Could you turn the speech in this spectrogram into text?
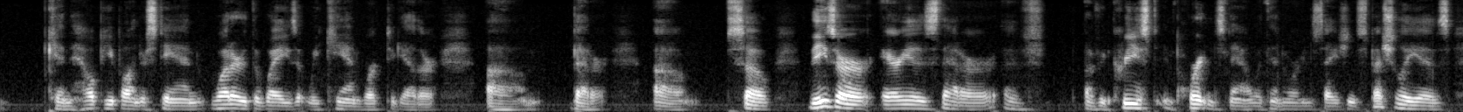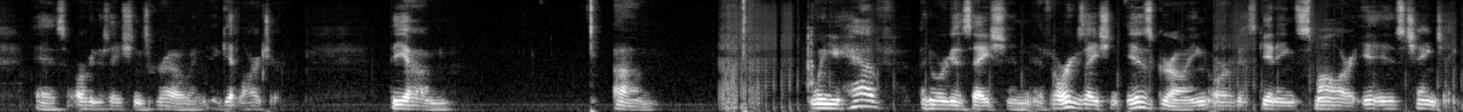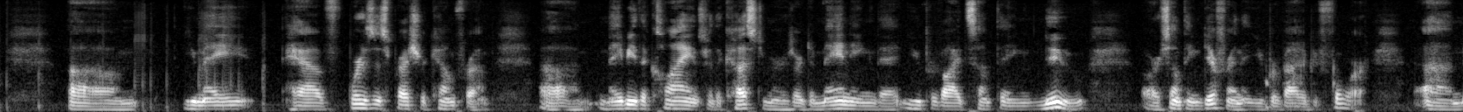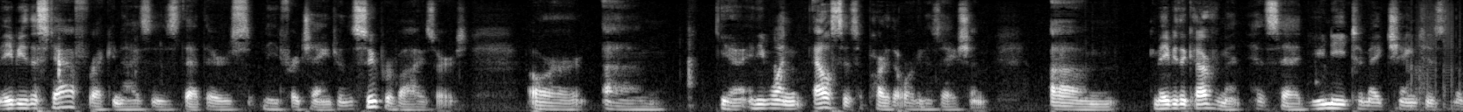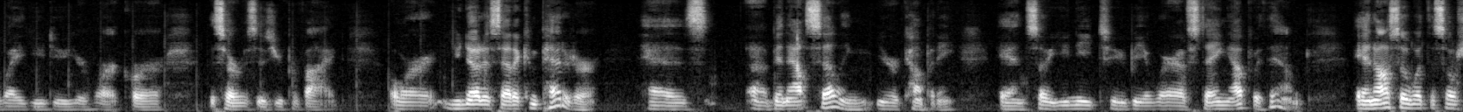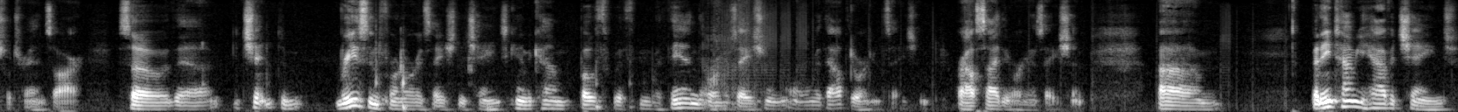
can help people understand what are the ways that we can work together um, better. Um, so these are areas that are of, of increased importance now within organizations, especially as as organizations grow and, and get larger. The um, um, when you have an organization, if an organization is growing or if it's getting smaller, it is changing. Um, you may have where does this pressure come from? Um, maybe the clients or the customers are demanding that you provide something new or something different that you provided before. Um, maybe the staff recognizes that there's need for a change, or the supervisors, or um, you know anyone else that's a part of the organization. Um, maybe the government has said you need to make changes in the way you do your work or the services you provide, or you notice that a competitor has uh, been outselling your company. And so you need to be aware of staying up with them and also what the social trends are. So the, the reason for an organization to change can come both with, within the organization or without the organization or outside the organization. Um, but anytime you have a change,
